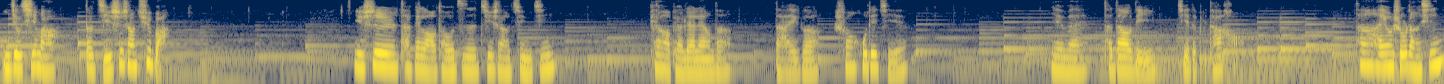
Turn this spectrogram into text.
你就骑马到集市上去吧。”于是他给老头子系上颈巾，漂漂亮亮的打一个双蝴蝶结，因为他到底系得比他好。他还用手掌心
